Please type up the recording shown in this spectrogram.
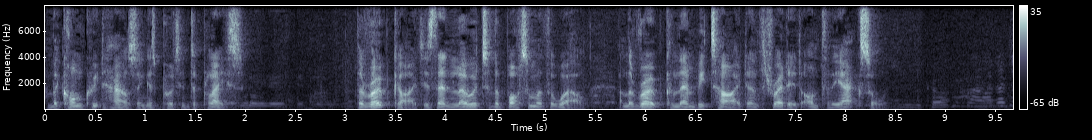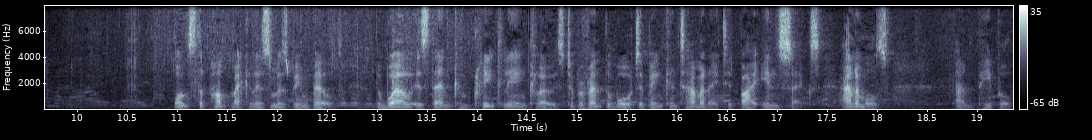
and the concrete housing is put into place. The rope guide is then lowered to the bottom of the well and the rope can then be tied and threaded onto the axle. Once the pump mechanism has been built, the well is then completely enclosed to prevent the water being contaminated by insects, animals and people.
